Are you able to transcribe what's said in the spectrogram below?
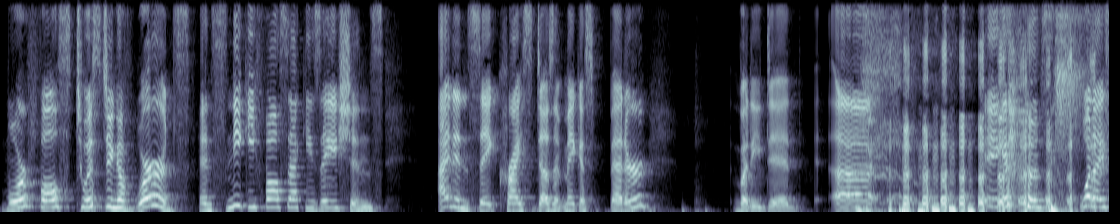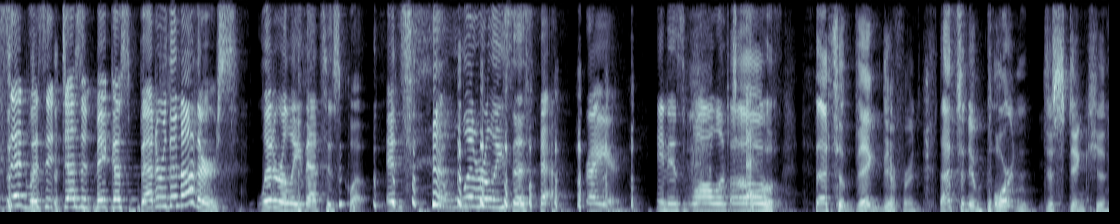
more false twisting of words and sneaky false accusations. I didn't say Christ doesn't make us better, but he did. Uh, he goes, what I said was it doesn't make us better than others. Literally, that's his quote. It's, it literally says that right here in his wall of oh, text. Oh, That's a big difference. That's an important distinction.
